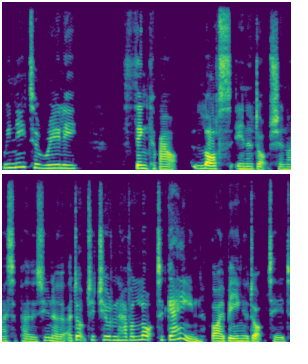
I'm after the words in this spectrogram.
we need to really think about loss in adoption, I suppose. You know, adopted children have a lot to gain by being adopted,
